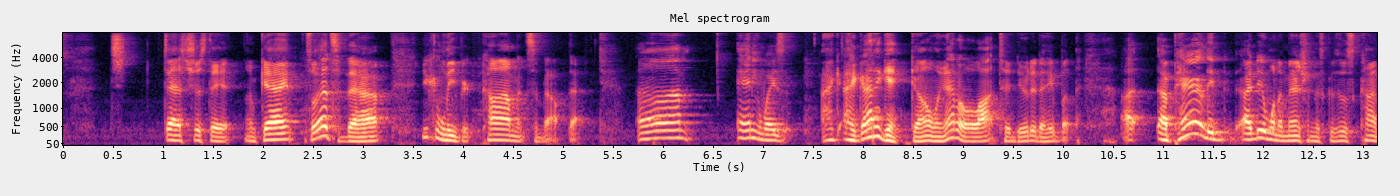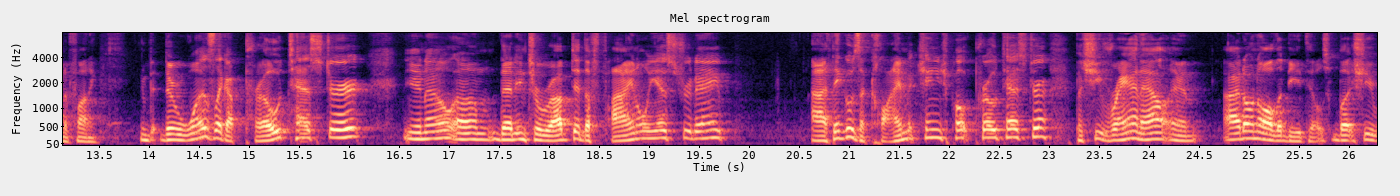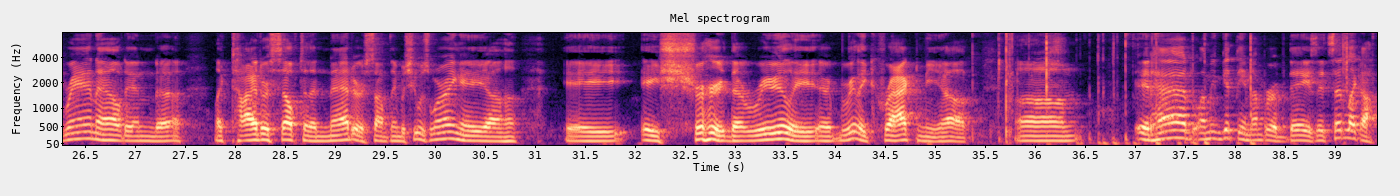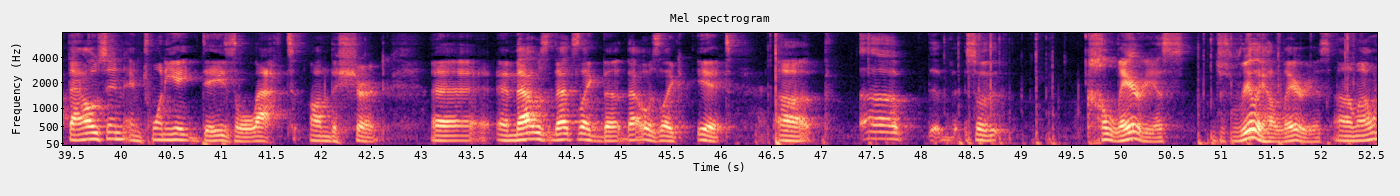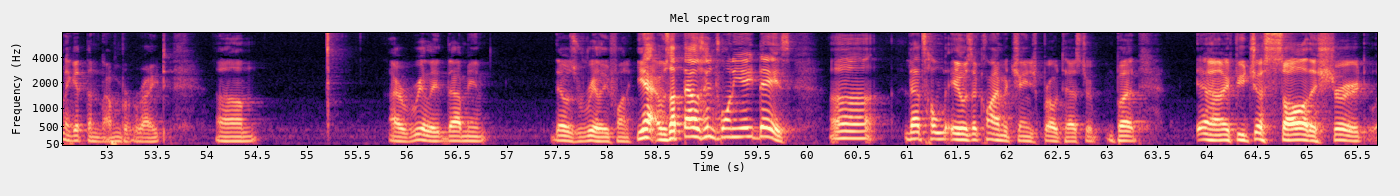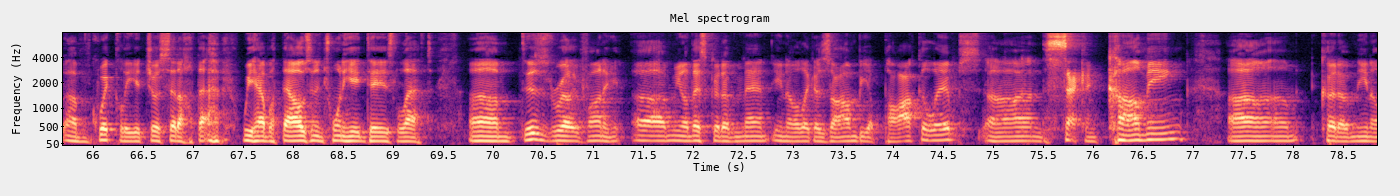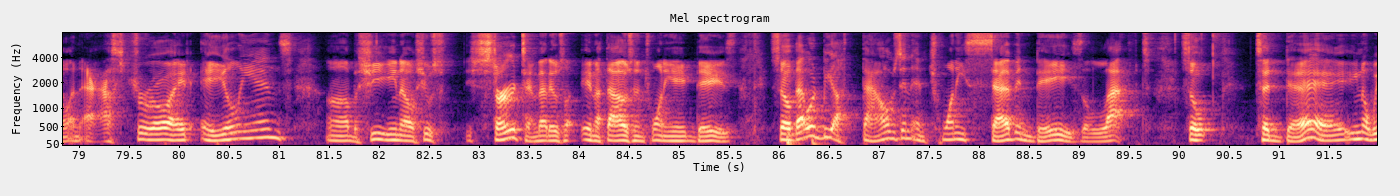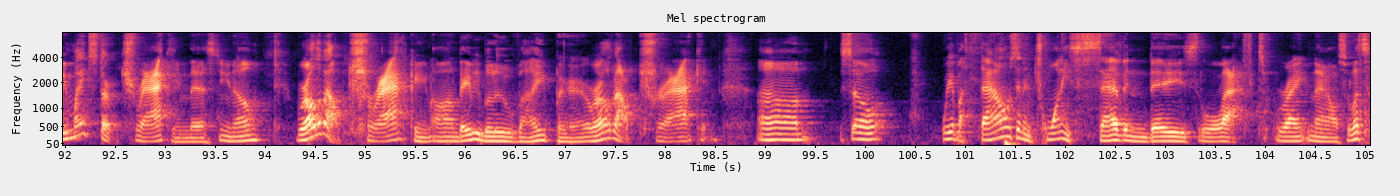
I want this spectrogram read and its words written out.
That's just it. Okay, so that's that. You can leave your comments about that. Um. Anyways, I, I gotta get going. I got a lot to do today, but uh, apparently I did want to mention this because it was kind of funny. There was like a protester you know, um, that interrupted the final yesterday. I think it was a climate change po- protester, but she ran out and I don't know all the details, but she ran out and uh, like tied herself to the net or something. But she was wearing a uh, a a shirt that really really cracked me up. Um, it had let me get the number of days. It said like a thousand and twenty eight days left on the shirt, uh, and that was that's like the that was like it. Uh, uh, so hilarious, just really hilarious. Um, I want to get the number right. Um, I really, I mean, that was really funny. Yeah, it was 1,028 days. Uh, that's it was a climate change protester, but uh, if you just saw the shirt um, quickly, it just said we have 1,028 days left. Um, this is really funny. Um, you know, this could have meant, you know, like a zombie apocalypse, uh, the second coming. Um, could have, you know, an asteroid, aliens. Uh, but she, you know, she was certain that it was in 1,028 days. So that would be 1,027 days left. So today, you know, we might start tracking this, you know. We're all about tracking on Baby Blue Viper. We're all about tracking. Um, so we have 1,027 days left right now. So let's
